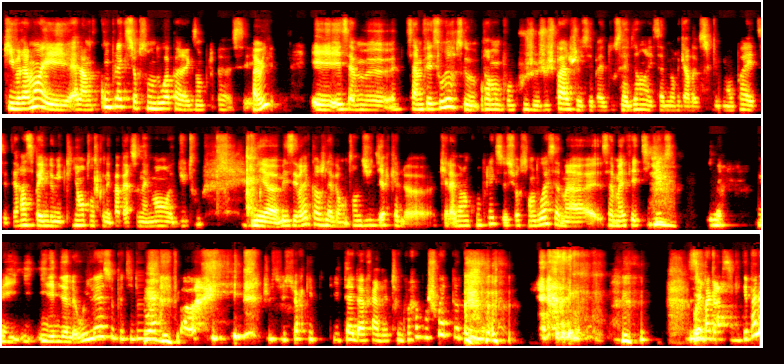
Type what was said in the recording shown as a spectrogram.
qui vraiment est, elle a un complexe sur son doigt, par exemple. Euh, ah oui? Et, et, ça me ça me fait sourire parce que vraiment pour le coup je juge pas je sais pas d'où ça vient et ça me regarde absolument pas etc c'est pas une de mes clientes on se connaît pas personnellement euh, du tout mais euh, mais c'est vrai que quand je l'avais entendu dire qu'elle euh, qu'elle avait un complexe sur son doigt ça m'a ça m'a fait tiquer mais, mais il, est bien là où il est ce petit doigt je suis sûre qu'il t'aide à faire des trucs vraiment chouettes c'est pas grave s'il n'était pas là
